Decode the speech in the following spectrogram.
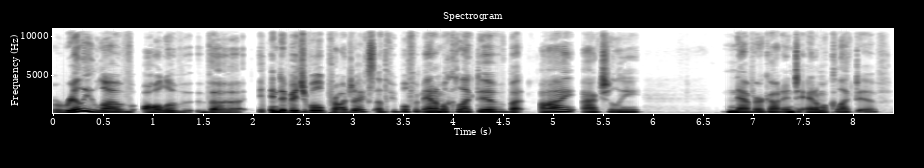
really love all of the individual projects of the people from Animal Collective, but I actually never got into Animal Collective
